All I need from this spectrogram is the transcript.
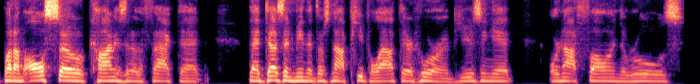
But I'm also cognizant of the fact that that doesn't mean that there's not people out there who are abusing it or not following the rules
